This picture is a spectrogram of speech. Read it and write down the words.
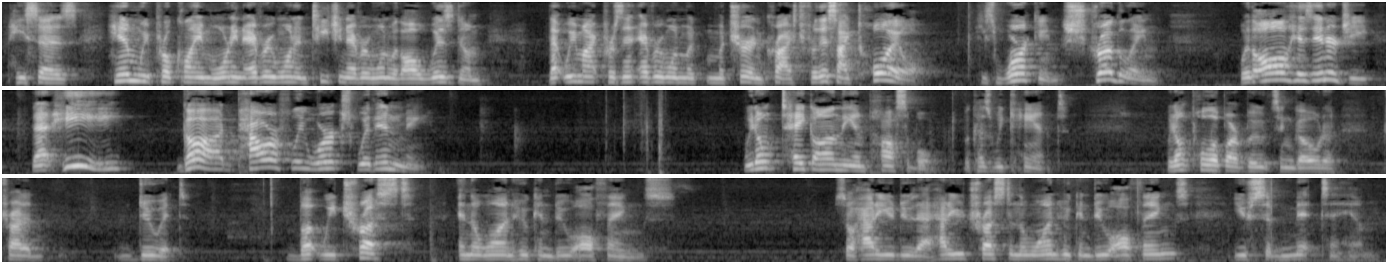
he says, "Him we proclaim, warning everyone and teaching everyone with all wisdom, that we might present everyone ma- mature in Christ. For this I toil." He's working, struggling with all his energy that he God powerfully works within me. We don't take on the impossible because we can't. We don't pull up our boots and go to try to do it. But we trust in the one who can do all things. So, how do you do that? How do you trust in the one who can do all things? You submit to him.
